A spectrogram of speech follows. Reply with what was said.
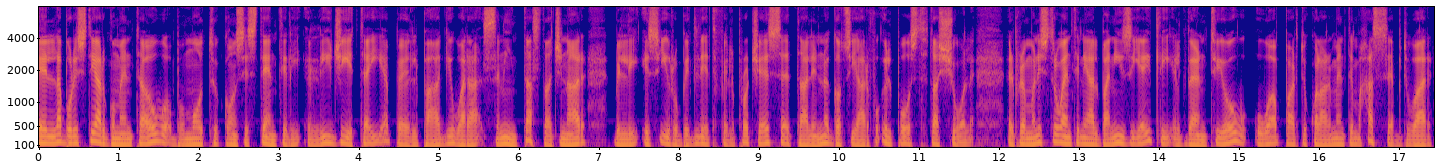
Il-Laburisti argumentaw b'mod konsistenti li l-liġi ttejjeb il-pagi wara snin ta' staġnar billi jsiru bidliet fil-proċess tal-innegozjar fuq il-post tax-xogħol. Il-Prim Ministru Anthony Albanese jgħid li l-Gvern tiegħu huwa partikolarment imħasseb dwar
